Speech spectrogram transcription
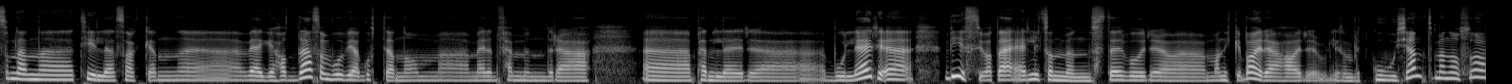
som den uh, tidligere saken uh, VG hadde, hvor vi har gått gjennom mer enn 500 Uh, pendlerboliger, uh, viser jo at det er et litt sånn mønster hvor uh, man ikke bare har liksom blitt godkjent, men også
